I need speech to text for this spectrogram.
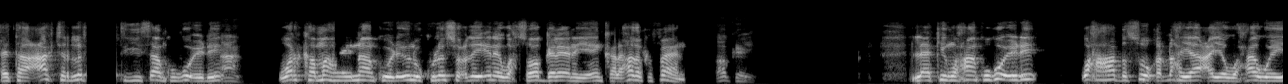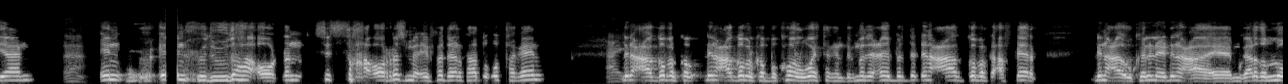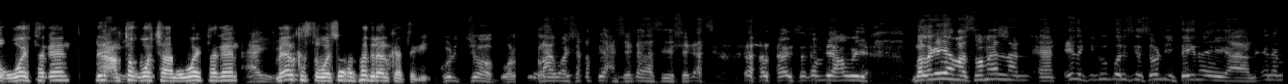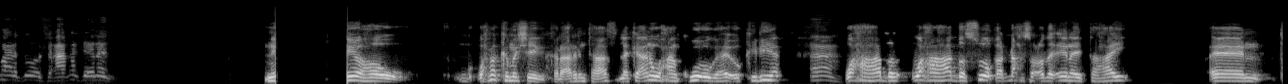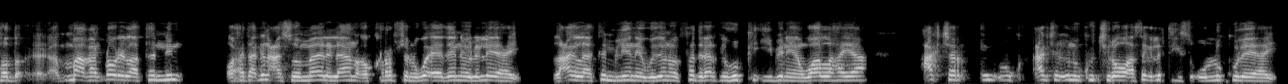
xitaa cagjar laftigiisaan kugu idhi Ah. Warka ma haynaan ku idhi inuu kula socday inay wax soo galeen iyo in kale. Hadalka fahan laakiin waxaan kugu idhi waxa hadda suuqa dhex yaacaya waxaa weeyaan ah. in xuduudaha oo dhan si saxa oo rasmi ay federaalka hadda u tageen. Dhinaca gobolka dhinaca gobolka bokool way tageen. Degmada ceebirde dhinaca gobolka afdheer dhinaca uu kala leeyahay dhinaca eh, magaalada luuq way tageen. Dhinaca tog wajaale way tageen. Meel kasta way soo federaalka tegey good job. Wallahi waa shaqo fiican sheekadaas iyo sheekadaas. Wallahi shaqo fiican weeye ma laga yaabaa somaliland aan ciidankii luu booliska soo dhiibtay inay aan inay maaragtay shaqaaqo keeneen? Niyahow waxba kama sheegi karo arrintaas laakiin anigu waxaan kuu ogahay oo keliya ah. waxa hadda waxa hadda suuqa dhex socda inay tahay een todo ma aqaan dhowr iyo labaatan nin oo xitaa dhinaca somaliland oo corruption lagu eedeynayo la leeyahay lacag labaatan milyan ay wadeen oo federaalka hub ka iibinayaan. Waa la hayaa. Cagjar inuu cagjar inuu ku jiro oo asaga laftigiisa uu lug ku leeyahay.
